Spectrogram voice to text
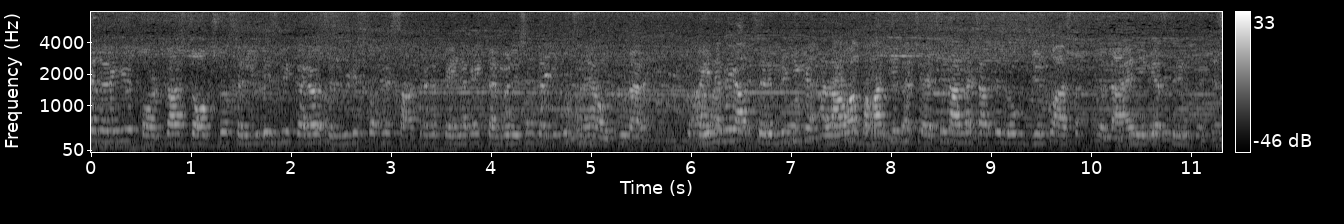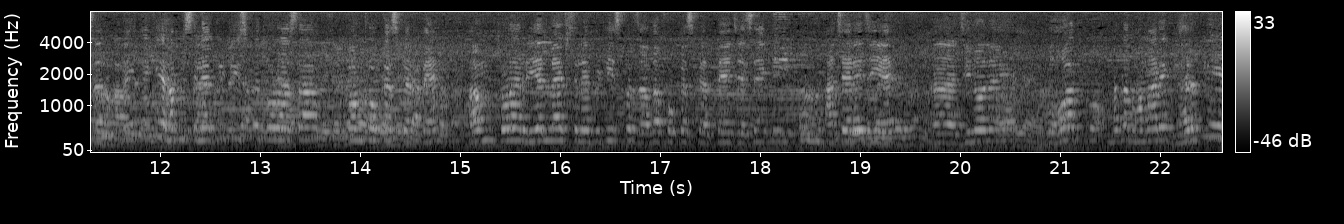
देखा जा रहा है कि पॉडकास्ट टॉक शो सेलिब्रिटीज भी कर रहे हो सेलिब्रिटीज को अपने साथ रखकर कहीं ना कहीं कन्वर्सेशन करके कुछ नया आउटपुट आ रहा है। तो कहीं ना कहीं आप सेलिब्रिटी के अलावा बाहर के कुछ ऐसे लाना चाहते हैं लोग जिनको आज तक लाया नहीं गया स्क्रीन पर ज़रूर नहीं देखिए हम सेलिब्रिटीज पे थोड़ा सा कम फोकस करते हैं। हम थोड़ा रियल लाइफ सेलिब्रिटीज पर ज़्यादा फोकस करते हैं। जैसे कि आचार्य जी हैं जिन्होंने बहुत मतलब हमारे घर के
